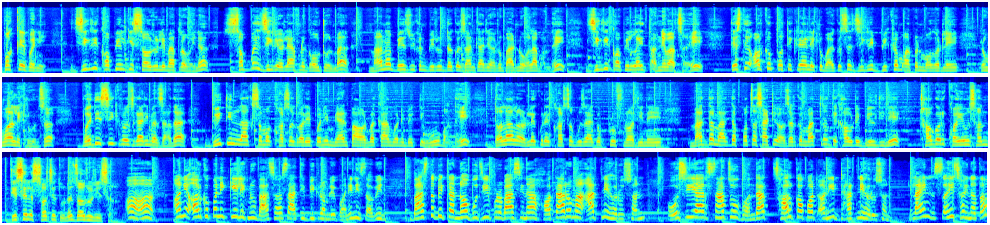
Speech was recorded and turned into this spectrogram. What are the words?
पक्कै पनि जिग्री कपिलकी सौरूले मात्र होइन सबै जिग्रीहरूले आफ्नो गौटोलमा मानव बेचबिखन विरुद्धको जानकारीहरू बाँड्नु होला भन्दै जिग्री कपिललाई धन्यवाद छ है। त्यस्तै अर्को प्रतिक्रिया लेख्नु भएको छ जिग्री विक्रम अर्पण मगरले र उहाँ लेख्नुहुन्छ वैदेशिक रोजगारीमा जाँदा दुई तिन लाखसम्म खर्च गरे पनि म्यान पावरमा काम गर्ने व्यक्ति हुँ भन्दै दलालहरूले कुनै खर्च बुझाएको प्रुफ नदिने माग्दा माग्दा पचास साठी हजारको मात्र देखावटी बिल दिने ठगहरू कयौँ छन् त्यसैले सचेत हुन जरुरी छ। अनि अर्को पनि के लेख्नु भएको छ साथी विक्रमले भने नि सबिन? वास्तविकता नबुझी प्रवासिना हतारोमा आत्नेहरू छन्। होसियार साँचो भन्दा छल कपट अनि ढाँट्नेहरू छन्। लाइन सही छैन त?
